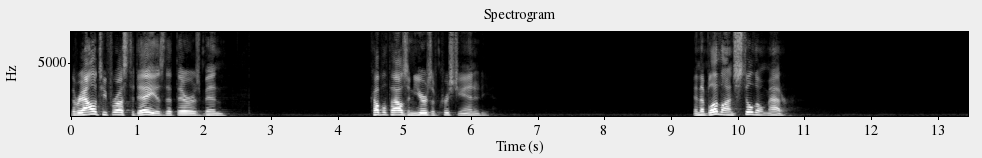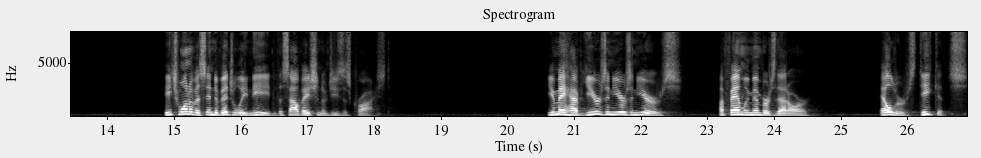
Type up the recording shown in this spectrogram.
The reality for us today is that there has been a couple thousand years of Christianity, and the bloodlines still don't matter. Each one of us individually need the salvation of Jesus Christ. You may have years and years and years of family members that are elders, deacons,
